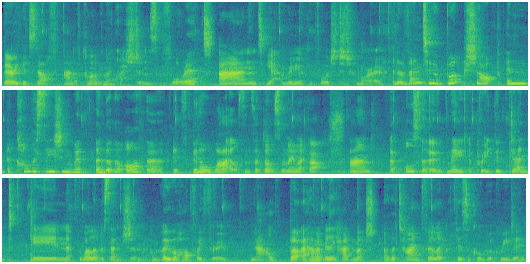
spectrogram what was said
very good stuff and I've come up with my questions for it and yeah I'm really looking forward to tomorrow. An event in a bookshop and a conversation with another author. It's been a while since I've done something like that and I've also made a pretty good dent in the Well of Ascension. I'm over halfway through now, but I haven't really had much other time for like physical book reading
